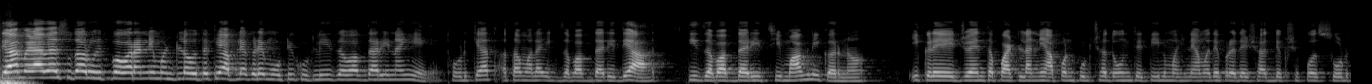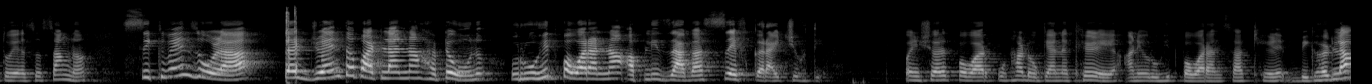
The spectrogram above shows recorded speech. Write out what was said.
त्या मेळाव्यात सुद्धा रोहित पवारांनी म्हटलं होतं की आपल्याकडे मोठी कुठलीही जबाबदारी नाहीये. थोडक्यात आता मला एक जबाबदारी द्या. ती जबाबदारीची मागणी करणं. इकडे जयंत पाटलांनी आपण पुढच्या दोन ते तीन महिन्यामध्ये प्रदेशाध्यक्षपद सोडतोय असं सांगणं. सिक्वेन्स जोळा तर जयंत पाटलांना हटवून रोहित पवारांना आपली जागा सेफ करायची होती. पण शरद पवार पुन्हा डोक्यानं खेळले आणि रोहित पवारांचा खेळ बिघडला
